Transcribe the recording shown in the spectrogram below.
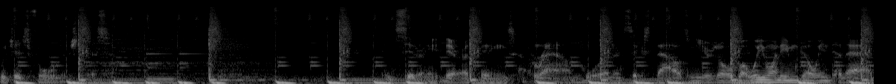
which is foolishness. Considering there are things around more than 6,000 years old, but we won't even go into that.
